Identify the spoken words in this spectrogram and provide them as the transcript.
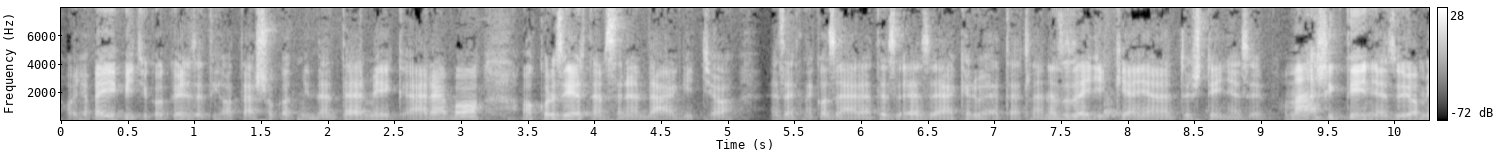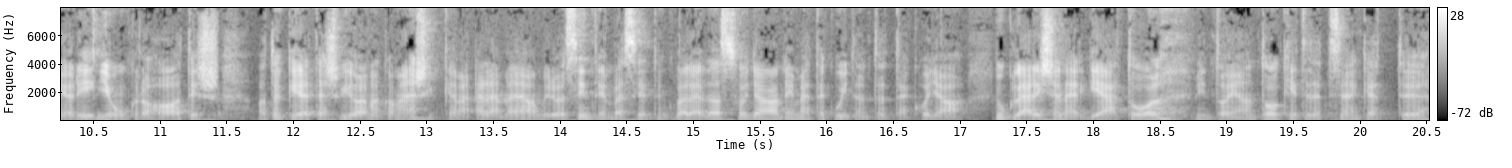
hogyha beépítjük a környezeti hatásokat minden termék árába, akkor az értelmszerűen drágítja ezeknek az árát. Ez, ez elkerülhetetlen. Ez az egyik ilyen jelentős tényező. A másik tényező, ami a régiónkra hat, és a tökéletes viharnak a másik eleme, amiről szintén beszéltünk veled, az, hogy a németek úgy döntöttek, hogy a nukleáris energiától, mint olyantól 2012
